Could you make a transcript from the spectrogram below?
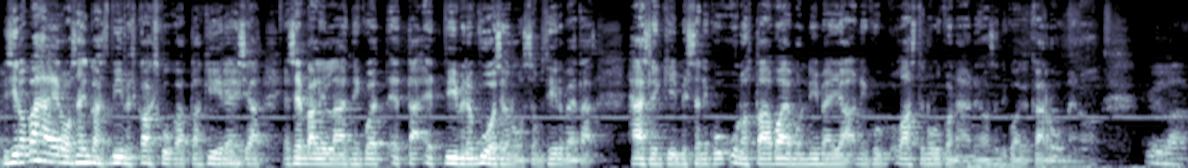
Niin siinä on vähän eroa sen kanssa, että viimeiset kaksi kuukautta on kiireisiä, ja sen välillä, että, niin kuin, että, että, että viimeinen vuosi on ollut semmoista hirveätä häslinkiä, missä niin kuin unohtaa vaimon nimen ja niin kuin lasten ulkonäön, niin on se niin kuin aika karu menoa. Kyllä.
